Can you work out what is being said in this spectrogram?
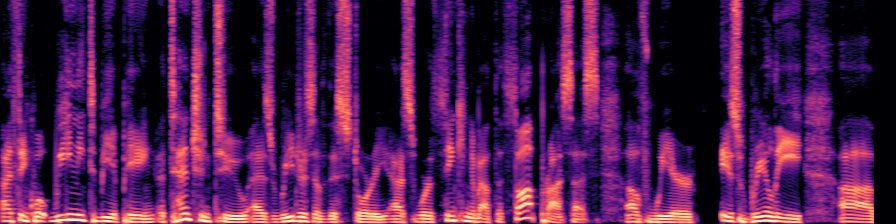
I think what we need to be paying attention to as readers of this story, as we're thinking about the thought process of Weir is really uh,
